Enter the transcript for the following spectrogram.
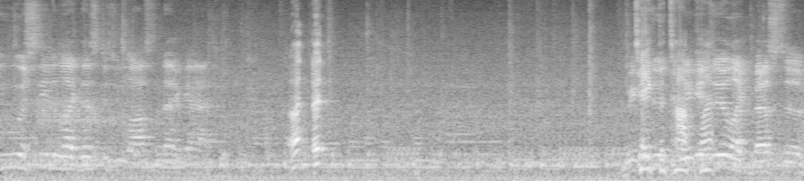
You were seated like this because you lost to that guy. Uh, uh, We Take do, the top We could do like best of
